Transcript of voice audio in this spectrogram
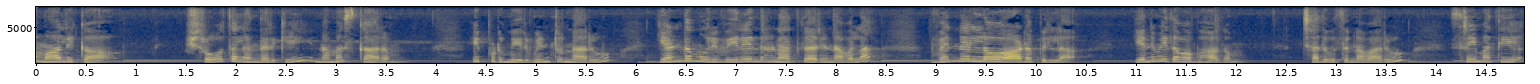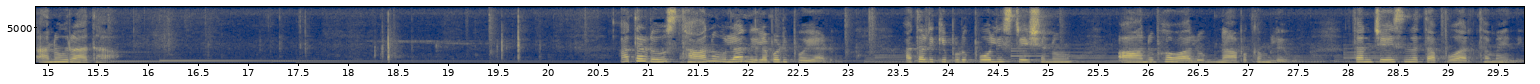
మాలిక శ్రోతలందరికీ నమస్కారం. ఇప్పుడు మీరు వింటున్నారు ఎండమూరి వీరేంద్రనాథ్ గారి నవల వెన్నెల్లో ఆడపిల్ల ఎనిమిదవ భాగం. చదువుతున్నవారు శ్రీమతి అనురాధ. అతడు స్థానువులా నిలబడిపోయాడు. అతడికి ఇప్పుడు పోలీస్ స్టేషను ఆ అనుభవాలు జ్ఞాపకం లేవు. తను చేసిన తప్పు అర్థమైంది.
